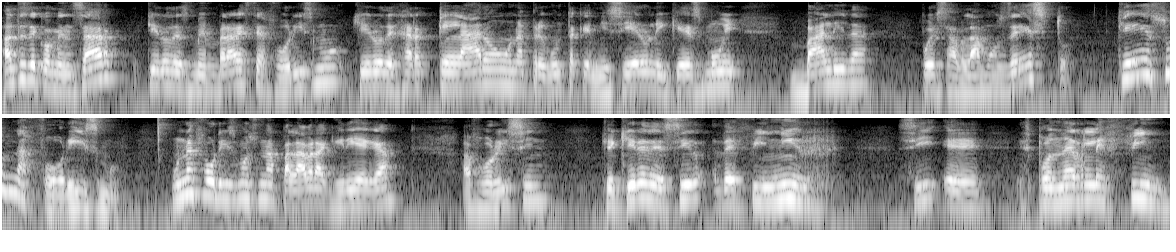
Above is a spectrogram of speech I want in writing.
Antes de comenzar, quiero desmembrar este aforismo, quiero dejar claro una pregunta que me hicieron y que es muy válida, pues hablamos de esto. ¿Qué es un aforismo? Un aforismo es una palabra griega, aforism, que quiere decir definir, ¿sí? Eh, es ponerle fin.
